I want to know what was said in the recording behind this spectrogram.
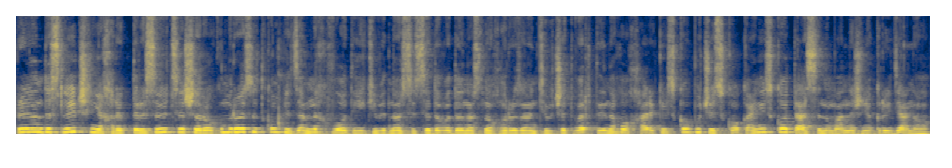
Район дослідження характеризується широким розвитком підземних вод, які відносяться до водоносних горизонтів Четвертиного, Харківського, Бучицького, Канівського та Синоманежньо-Кридяного.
